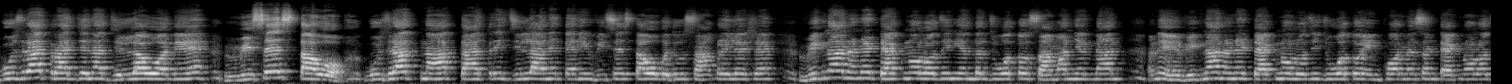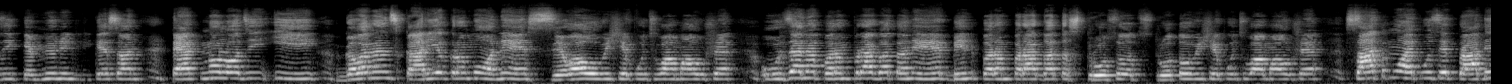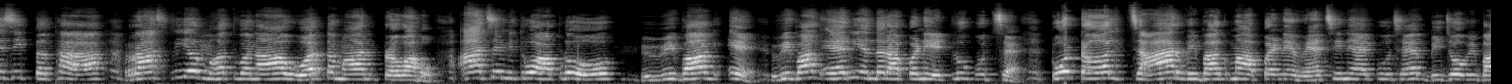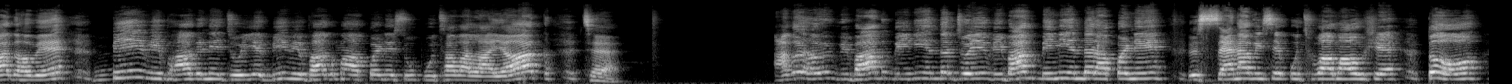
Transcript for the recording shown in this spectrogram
ગુજરાત રાજ્યના જિલ્લાઓ અને વિશેષતાઓ. ગુજરાતના તાત્રીસ જિલ્લા અને તેની વિશેષતાઓ બધું સાંકળી લેશે. વિજ્ઞાન અને ટેકનોલોજીની અંદર જુઓ તો સામાન્ય જ્ઞાન અને વિજ્ઞાન અને ટેકનોલોજી જુઓ તો information technology, communication technology e governance કાર્યક્રમો અને સેવાઓ વિશે પૂછવામાં આવશે. ઉર્જાના પરંપરાગત અને બિન પરંપરાગત સ્ત્રોતો સ્ત્રોતો વિશે પૂછવામાં આવશે. સાતમું આપ્યું છે પ્રાદેશિક તથા રાષ્ટ્રીય મહત્વના વર્તમાન પ્રવાહો. આ છે મિત્રો આપણો વિભાગ એ. વિભાગ એ ની અંદર આપણને એટલું પૂછશે. ટોટલ ચાર વિભાગમાં આપણને વેચીને આપ્યું છે. બીજો વિભાગ હવે બી વિભાગને જોઈએ. બી વિભાગમાં આપણને શું પૂછાવા લાયક છે? આગળ હવે વિભાગ બી ની અંદર જોઈએ. વિભાગ બી ની અંદર આપણને સેના વિશે પૂછવામાં આવશે. તો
